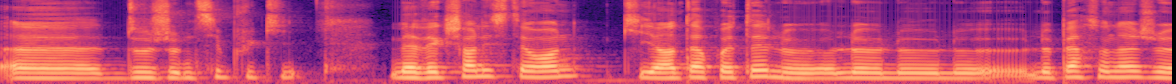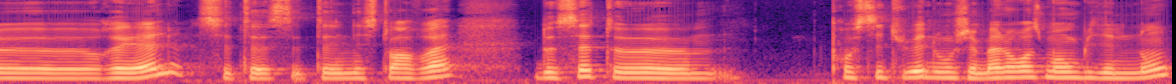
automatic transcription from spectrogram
euh, de je ne sais plus qui, mais avec Charlize Theron qui interprétait le le, le, le, le personnage réel. C'était c'était une histoire vraie de cette prostituée dont j'ai malheureusement oublié le nom,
